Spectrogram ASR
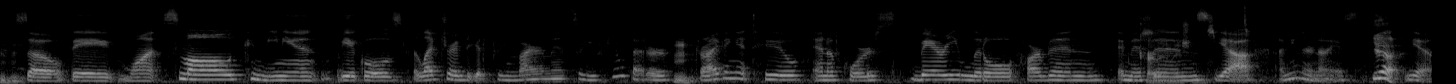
Mhm. So they want small, convenient vehicles, electric, they're good for the environment, so you feel better Mhm. driving it too. And of course, very little carbon emissions. emissions. Yeah. I mean, they're nice. Yeah, Yeah.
